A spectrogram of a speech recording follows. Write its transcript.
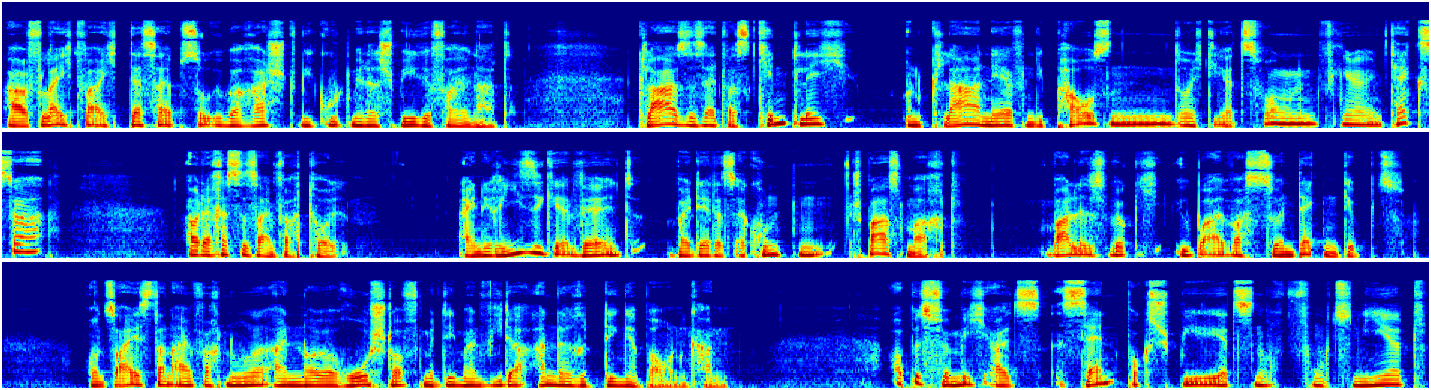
Aber vielleicht war ich deshalb so überrascht, wie gut mir das Spiel gefallen hat. Klar, es ist etwas kindlich und klar nerven die Pausen durch die erzwungenen vielen Texte, aber der Rest ist einfach toll. Eine riesige Welt, bei der das Erkunden Spaß macht, weil es wirklich überall was zu entdecken gibt. Und sei es dann einfach nur ein neuer Rohstoff, mit dem man wieder andere Dinge bauen kann. Ob es für mich als Sandbox-Spiel jetzt noch funktioniert,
